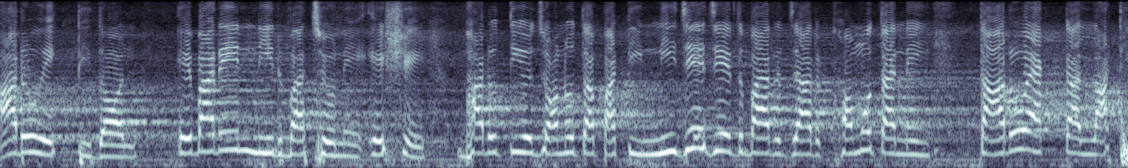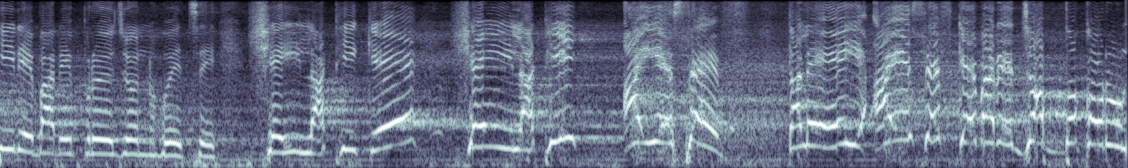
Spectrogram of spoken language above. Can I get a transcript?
আরও একটি দল। এবারের নির্বাচনে এসে ভারতীয় জনতা পার্টি নিজে জেতবার যার ক্ষমতা নেই, তারও একটা লাঠির এবারে প্রয়োজন হয়েছে। সেই লাঠিকে, সেই লাঠি আইএসএফ তাহলে এই আইএসএফকে এবারে জব্দ করুন।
